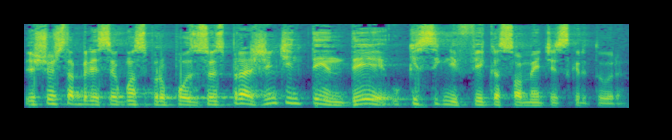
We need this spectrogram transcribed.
deixa eu estabelecer algumas proposições para a gente entender o que significa somente a Escritura.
